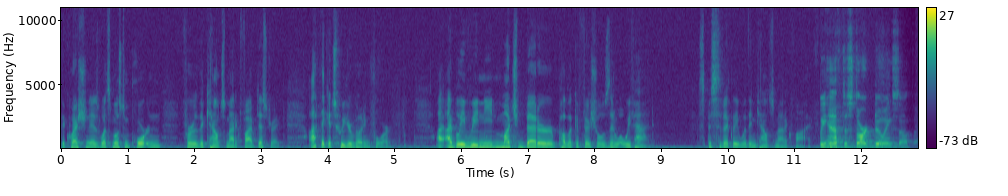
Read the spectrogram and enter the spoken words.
the question is what's most important for the Councilmanic 5 district. I think it's who you're voting for. I, I believe we need much better public officials than what we've had, specifically within Councilmanic 5. We have to start doing something.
